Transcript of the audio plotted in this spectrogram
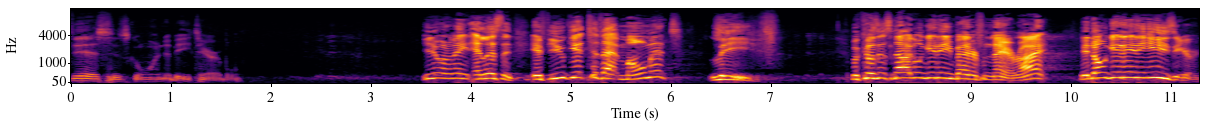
this is going to be terrible. You know what I mean? And listen, if you get to that moment, leave. Because it's not going to get any better from there, right? It don't get any easier.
